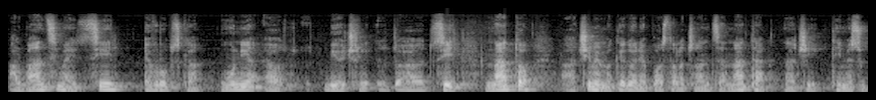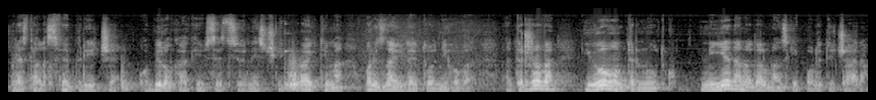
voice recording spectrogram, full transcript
Albancima je cilj Evropska unija, evo bio je cilj NATO, a čime je Makedonija postala članica NATO, znači time su prestale sve priče o bilo kakvim secesionističkim projektima, oni znaju da je to njihova država i u ovom trenutku ni jedan od albanskih političara,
